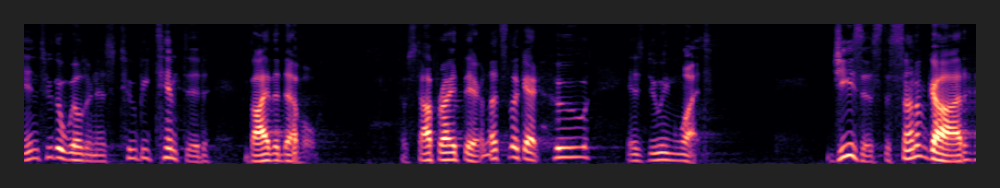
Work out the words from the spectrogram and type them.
into the wilderness to be tempted by the devil. So stop right there. Let's look at who is doing what. Jesus, the Son of God,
